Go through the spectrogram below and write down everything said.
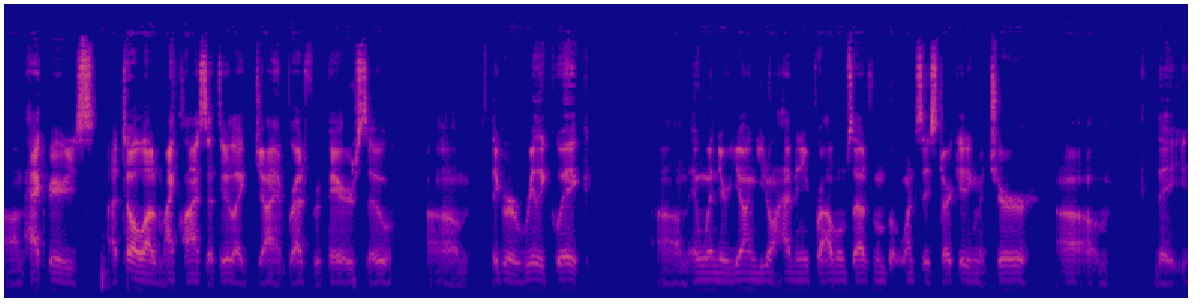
Um, hackberries, I tell a lot of my clients that they're like giant Bradford pears, so um, they grow really quick. Um, and when they're young, you don't have any problems out of them. But once they start getting mature, um, they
